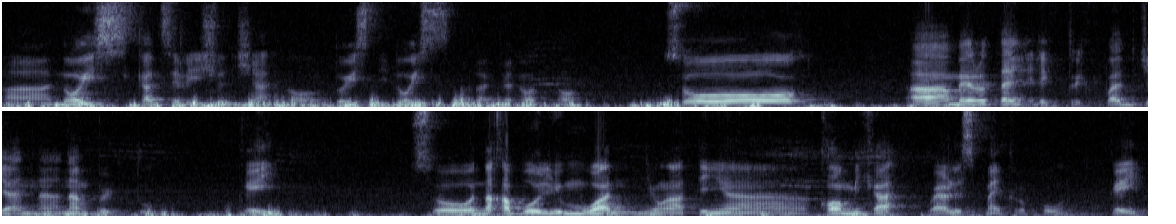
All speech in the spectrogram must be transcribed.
ah, noise cancellation siya, no? Noise di noise, parang ganon, no? So, ah meron tayong electric fan dyan na number 2. Okay? So, naka-volume 1 yung ating ah, Comica wireless microphone. Okay?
